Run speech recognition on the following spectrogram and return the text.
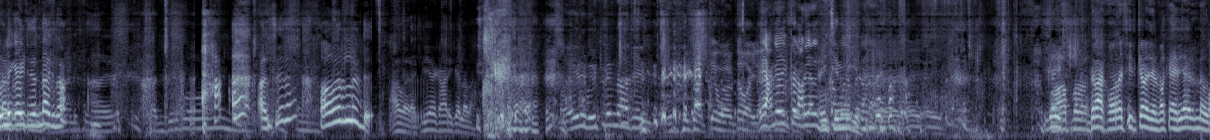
ഉള്ളി കഴിച്ചിട്ട് എന്താക്കുന്ന അൻസീറ് പവറിലുണ്ട് ഇതാ കൊറേ ചിരിക്കണം ചെലപ്പോ കരിയാറുണ്ടാവും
